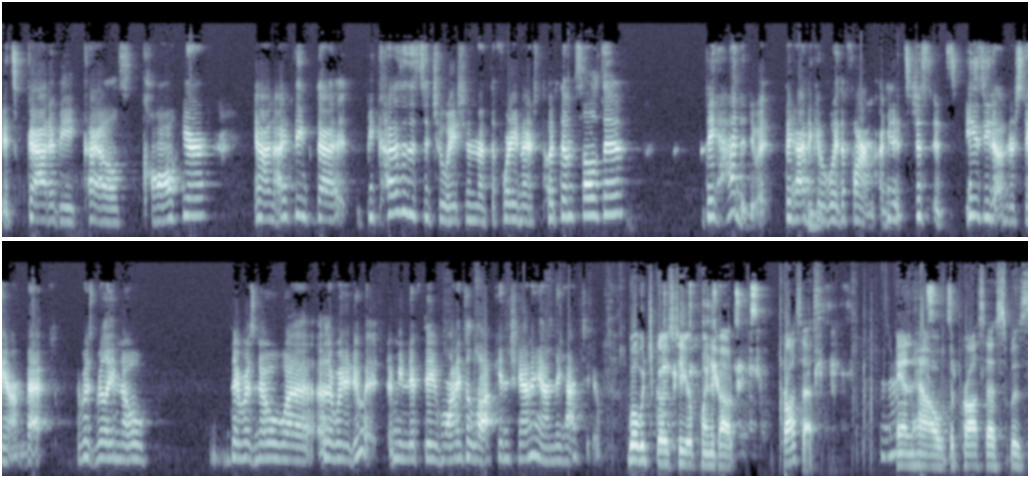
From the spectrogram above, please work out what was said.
it's got to be Kyle's call here. And I think that because of the situation that the 49ers put themselves in, they had to do it. They had to give away the farm. I mean, it's just it's easy to understand that there was really no there was no uh, other way to do it. I mean, if they wanted to lock in Shanahan, they had to. Well, which goes to your point about process mm-hmm. and how the process was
